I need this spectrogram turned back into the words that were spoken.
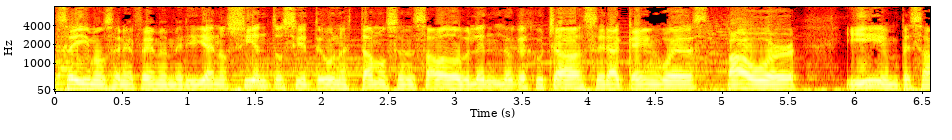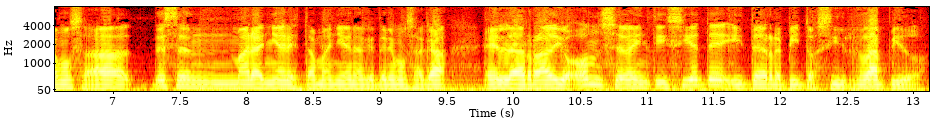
Seguimos en FM Meridiano 107.1, estamos en Sábado Blend. Lo que escuchabas era Kane West, Power, y empezamos a desenmarañar esta mañana que tenemos acá en la radio 1127. Y te repito así rápido:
